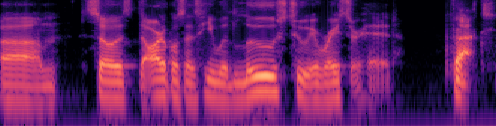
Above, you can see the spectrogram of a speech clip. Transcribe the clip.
Um. So it's, the article says he would lose to Eraserhead. Facts.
